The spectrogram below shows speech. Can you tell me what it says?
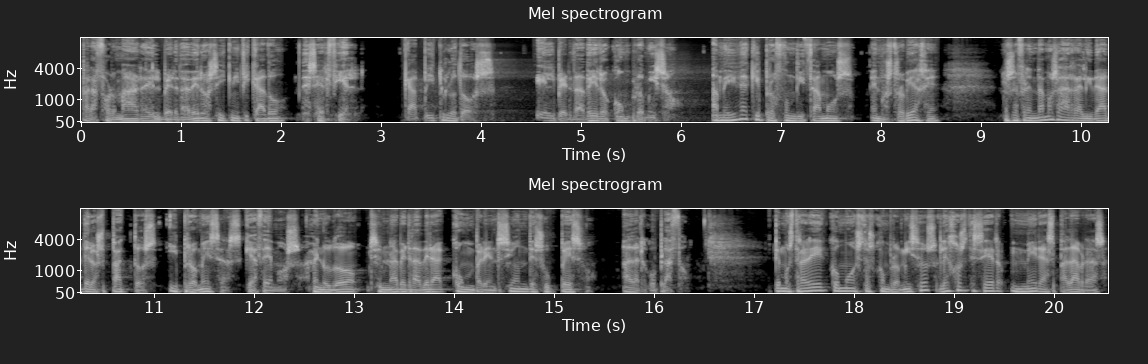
para formar el verdadero significado de ser fiel. Capítulo 2. El verdadero compromiso. A medida que profundizamos en nuestro viaje, nos enfrentamos a la realidad de los pactos y promesas que hacemos, a menudo sin una verdadera comprensión de su peso a largo plazo. Te mostraré cómo estos compromisos, lejos de ser meras palabras,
